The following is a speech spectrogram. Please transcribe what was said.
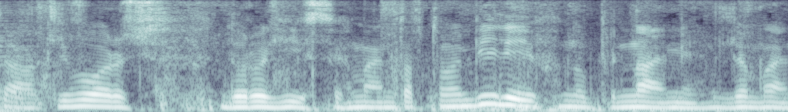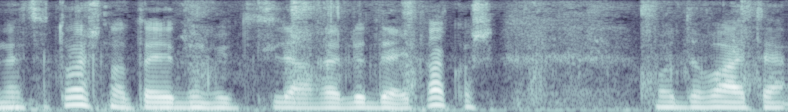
Так, ліворуч дорогий сегмент автомобілів, ну принаймні для мене це точно, та я думаю для людей також. От давайте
